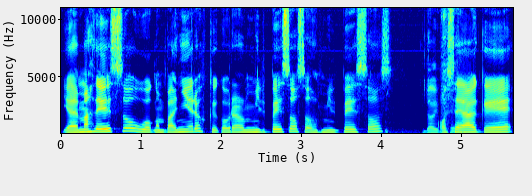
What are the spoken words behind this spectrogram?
Y además de eso, hubo compañeros que cobraron mil pesos o dos mil pesos. o sea que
